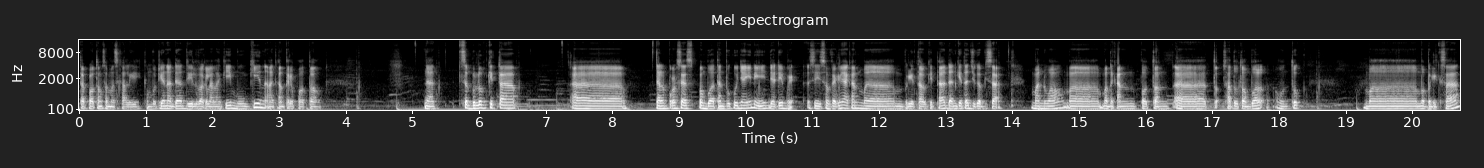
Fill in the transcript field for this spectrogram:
terpotong sama sekali. Kemudian ada di luar lagi mungkin akan terpotong. Nah, sebelum kita uh, dalam proses pembuatan bukunya ini, jadi si softwarenya akan memberitahu kita dan kita juga bisa manual menekan button uh, satu tombol untuk memeriksa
